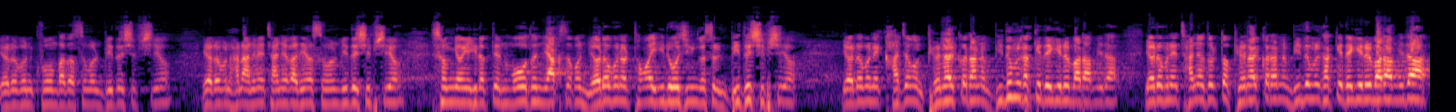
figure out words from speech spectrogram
여러분 구원받았음을 믿으십시오. 여러분 하나님의 자녀가 되었음을 믿으십시오. 성경에 기록된 모든 약속은 여러분을 통해 이루어진 것을 믿으십시오. 여러분의 가정은 변할 거라는 믿음을 갖게 되기를 바랍니다. 여러분의 자녀들도 변할 거라는 믿음을 갖게 되기를 바랍니다.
